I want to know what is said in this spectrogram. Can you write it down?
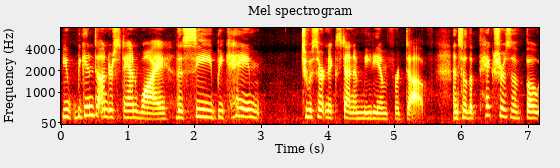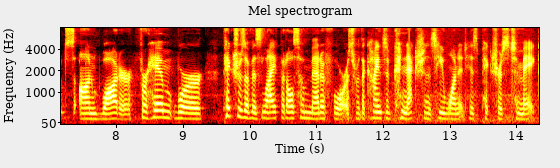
you begin to understand why the sea became to a certain extent a medium for Dove. And so the pictures of boats on water for him were pictures of his life, but also metaphors for the kinds of connections he wanted his pictures to make.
